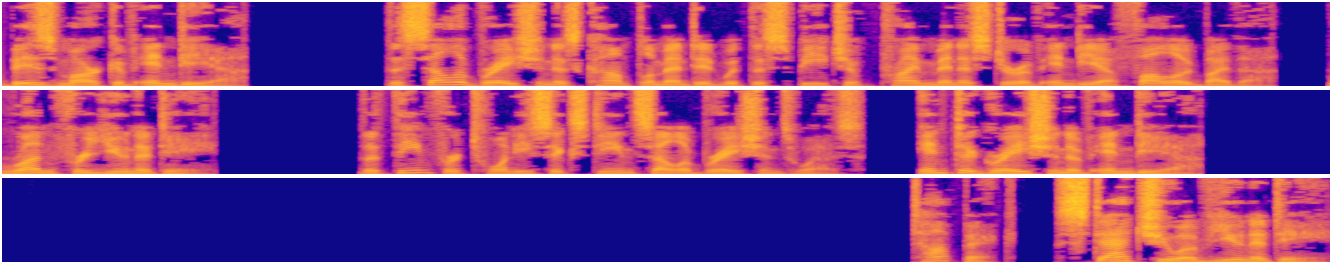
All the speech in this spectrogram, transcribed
Bismarck of India. The celebration is complemented with the speech of Prime Minister of India followed by the Run for Unity. The theme for 2016 celebrations was Integration of India. Statue of Unity.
